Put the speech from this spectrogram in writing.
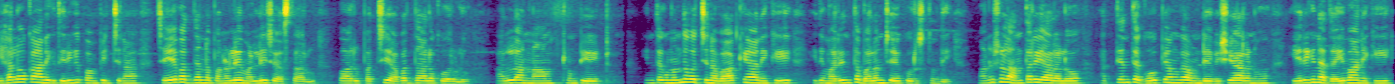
ఇహలోకానికి తిరిగి పంపించినా చేయవద్దన్న పనులే మళ్ళీ చేస్తారు. వారు పచ్చి అబద్ధాల కోరులు. అల్లన్నాం ట్వంటీ ఎయిట్. ఇంతకుముందు వచ్చిన వాక్యానికి ఇది మరింత బలం చేకూరుస్తుంది. మనుషుల అంతర్యాలలో అత్యంత గోప్యంగా ఉండే విషయాలను ఎరిగిన దైవానికి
